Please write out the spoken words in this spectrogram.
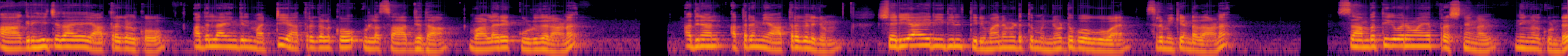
ആഗ്രഹിച്ചതായ യാത്രകൾക്കോ അതല്ല എങ്കിൽ മറ്റ് യാത്രകൾക്കോ ഉള്ള സാധ്യത വളരെ കൂടുതലാണ്. അതിനാൽ അത്തരം യാത്രകളിലും ശരിയായ രീതിയിൽ തീരുമാനമെടുത്ത് മുന്നോട്ട് പോകുവാൻ ശ്രമിക്കേണ്ടതാണ്. സാമ്പത്തികപരമായ പ്രശ്നങ്ങൾ നിങ്ങൾക്കുണ്ട്.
